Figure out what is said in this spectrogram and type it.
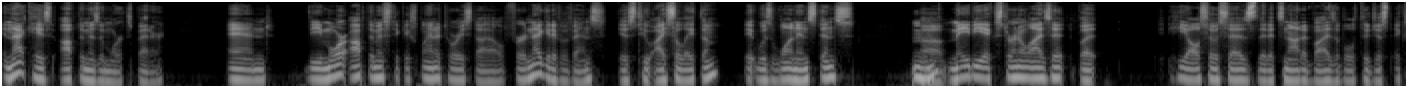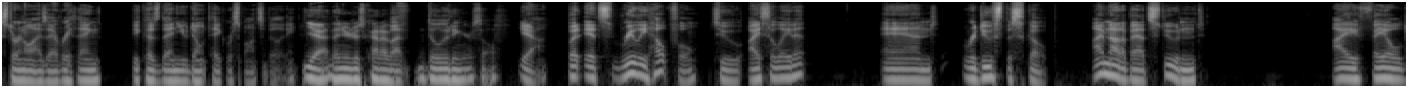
in that case optimism works better and the more optimistic explanatory style for negative events is to isolate them it was one instance Mhm. uh, maybe externalize it, but he also says that it's not advisable to just externalize everything because then you don't take responsibility. yeah. Then you're just kind of But- deluding yourself. Yeah, but it's really helpful to isolate it and reduce the scope. I'm not a bad student. I failed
